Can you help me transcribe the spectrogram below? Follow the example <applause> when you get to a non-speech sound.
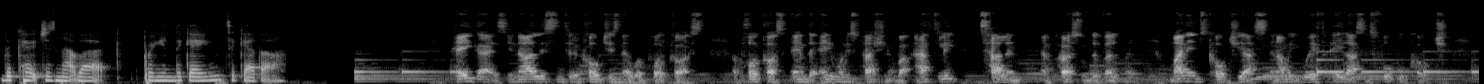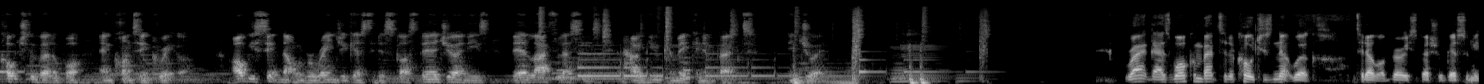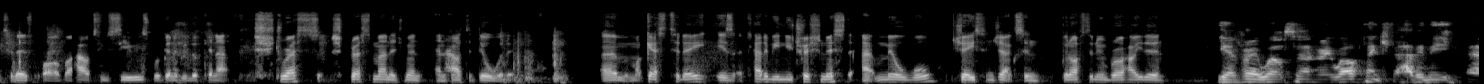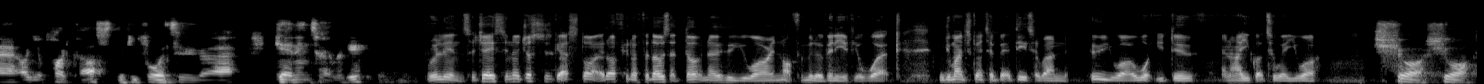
The Coaches Network, bringing the game together. Hey guys, you're now listening to the Coaches Network podcast, a podcast aimed at anyone who's passionate about athlete, talent, and personal development. My name's Coach Yas, and I'm a UEFA licensed football coach, coach developer, and content creator. I'll be sitting down with a range of guests to discuss their journeys, their life lessons, and how you can make an impact. Enjoy. Right, guys, welcome back to the Coaches Network. Today I've got a very special guest with me today as part of our how-to series. We're going to be looking at stress, stress management, and how to deal with it. Um, my guest today is Academy nutritionist at Millwall, Jason Jackson. Good afternoon, bro. How you doing? Yeah, very well, sir. Very well. Thank you for having me uh, on your podcast. Looking forward to uh, getting into it with you. Brilliant. So, Jason, just to get started off, you know, for those that don't know who you are and not familiar with any of your work, would you mind just going into a bit of detail around who you are, what you do, and how you got to where you are? Sure, sure.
